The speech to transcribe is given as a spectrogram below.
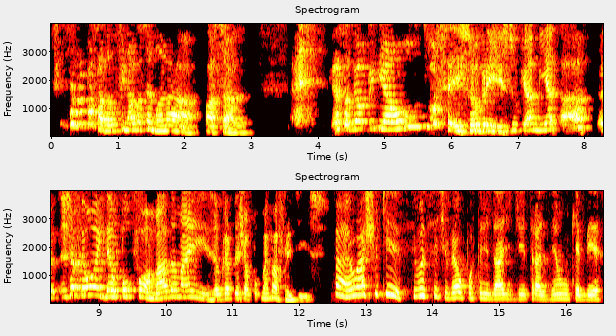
semana passada, no final da semana passada. Quero saber a opinião de vocês sobre isso, que a minha tá. Eu já tenho uma ideia um pouco formada, mas eu quero deixar um pouco mais pra frente isso. Ah, eu acho que se você tiver a oportunidade de trazer um QB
